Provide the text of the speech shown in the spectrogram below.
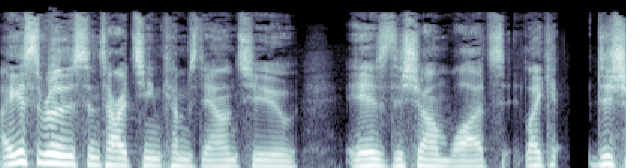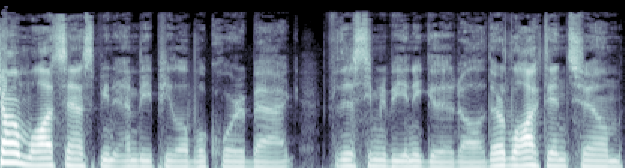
I guess really this entire team comes down to is Deshaun Watts like Deshaun Watson has to be an MVP level quarterback for this team to be any good at all. They're locked into him,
